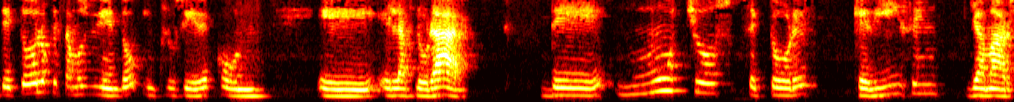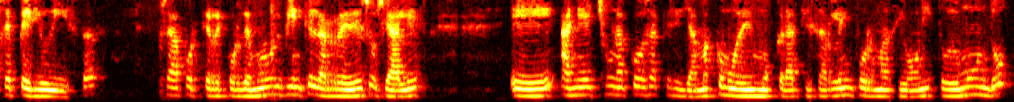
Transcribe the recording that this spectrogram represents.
de todo lo que estamos viviendo, inclusive con eh, el aflorar de muchos sectores que dicen llamarse periodistas, o sea, porque recordemos muy bien que las redes sociales eh, han hecho una cosa que se llama como democratizar la información y todo mundo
